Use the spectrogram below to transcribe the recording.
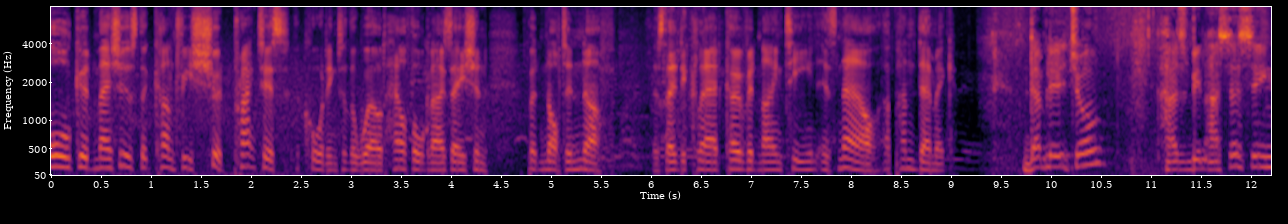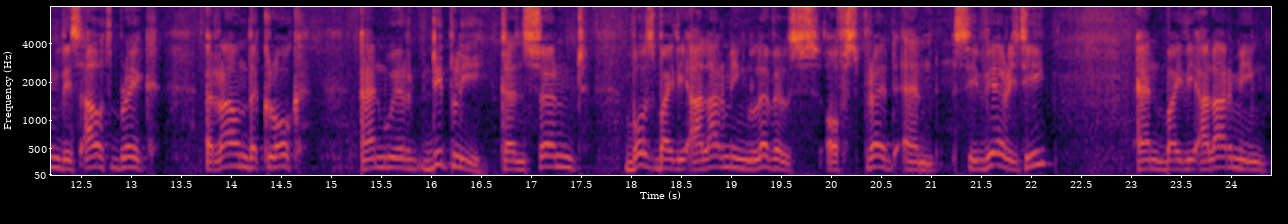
All good measures that countries should practice, according to the World Health Organization but not enough, as they declared COVID 19 is now a pandemic. WHO has been assessing this outbreak around the clock, and we're deeply concerned both by the alarming levels of spread and severity and by the alarming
